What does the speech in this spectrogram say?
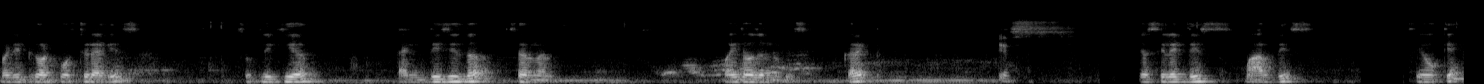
but it got posted I guess. So click here and this is the journal. 5000 rupees, correct? Yes. Just select this, mark this, say okay.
